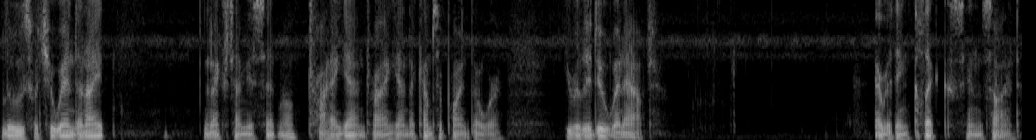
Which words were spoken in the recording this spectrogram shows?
lose what you win tonight, the next time you sit, well, try again, try again. There comes a point, though, where you really do win out. Everything clicks inside.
